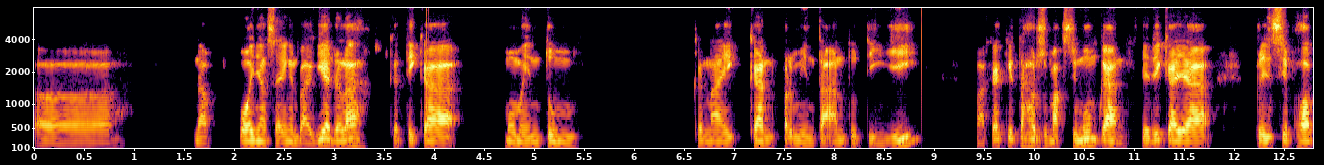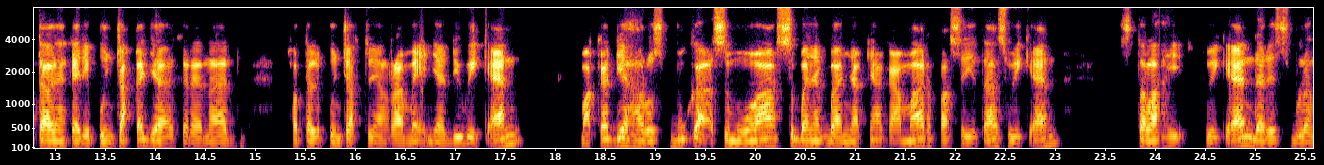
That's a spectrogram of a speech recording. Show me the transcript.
Uh, nah, poin yang saya ingin bagi adalah ketika momentum kenaikan permintaan itu tinggi, maka kita harus maksimumkan. Jadi kayak prinsip hotel yang kayak di puncak aja, karena hotel di puncak itu yang ramainya di weekend, maka dia harus buka semua sebanyak-banyaknya kamar, fasilitas weekend. Setelah weekend dari sebulan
